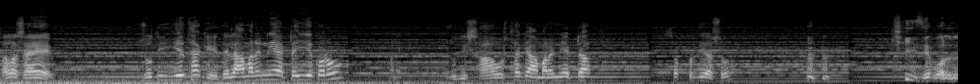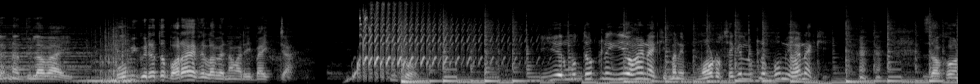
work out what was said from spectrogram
শালা সাহেব, যদি ইয়ে থাকে, তাহলে আমার নিয়ে একটা ইয়ে করো। মানে যদি সাহস থাকে, আমার নিয়ে একটা চক্কর দিয়ে আসো। কি যে বললেন না দুলা ভাই বমি করে তো ভরায় ফেলাবেন আমার এই বাইকটা। ইয়ের মধ্যে উঠলে ইয়ে হয় নাকি? মানে মোটর সাইকেল উঠলে বমি হয় নাকি? যখন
